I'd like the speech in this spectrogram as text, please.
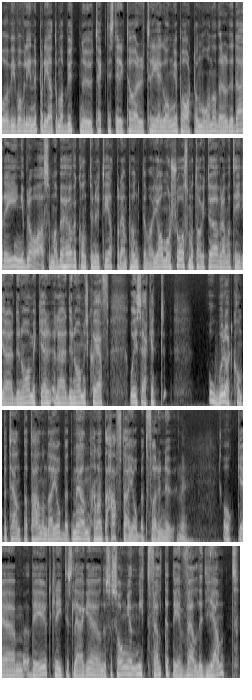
och, Vi var väl inne på det att de har bytt nu teknisk direktör tre gånger på 18 månader. och Det där är inget bra. Alltså man behöver kontinuitet på den punkten. Va? och Monchot som har tagit över, han var tidigare dynamiker, eller dynamisk chef och är säkert oerhört kompetent att ta hand om det här jobbet. Men han har inte haft det här jobbet förrän nu. Nej. Och eh, Det är ju ett kritiskt läge under säsongen. Mittfältet är väldigt jämnt.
